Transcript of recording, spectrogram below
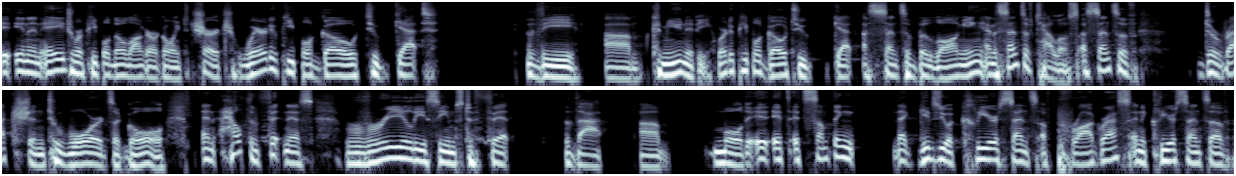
in an age where people no longer are going to church, where do people go to get the um, community? Where do people go to get a sense of belonging and a sense of telos, a sense of direction towards a goal. And health and fitness really seems to fit that um, mold. It, it, it's something that gives you a clear sense of progress and a clear sense of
